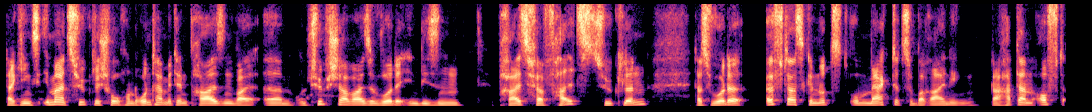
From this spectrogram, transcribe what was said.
Da ging es immer zyklisch hoch und runter mit den Preisen, weil ähm, und typischerweise wurde in diesen Preisverfallszyklen, das wurde öfters genutzt, um Märkte zu bereinigen. Da hat dann oft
